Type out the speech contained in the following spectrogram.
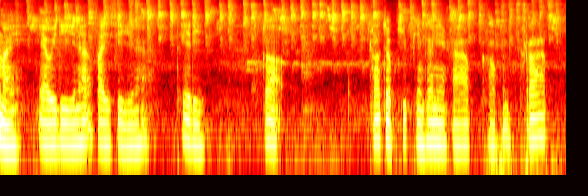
ใหม่ LED นะฮะ ไฟสีนะฮะ เท่ดี ก็เขาจบคลิปเพียงเท่านี้ครับ ขอบคุณครับ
